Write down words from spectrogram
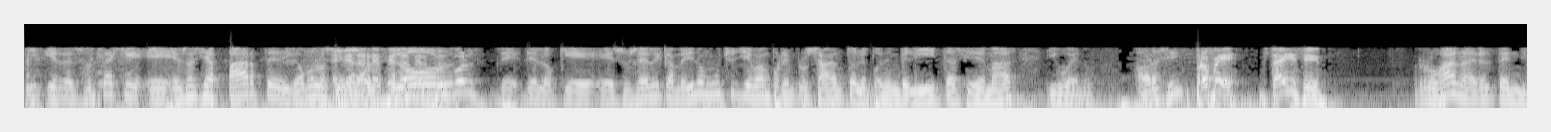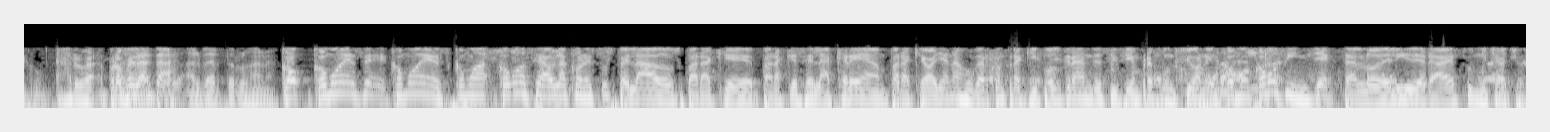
Y, y resulta que eh, eso hacía parte, digamos, los ¿El de la receta del fútbol? de, de lo que eh, sucede en el camerino. Muchos llevan, por ejemplo, santo, le ponen velitas y demás. Y bueno, ahora sí, Profe, ¿está ahí? Sí. Rujana era el técnico. Profe Alberto, Santa. Alberto Rujana. ¿Cómo, cómo es, eh, cómo es, cómo, cómo se habla con estos pelados para que, para que se la crean, para que vayan a jugar contra equipos grandes y siempre funcionen? ¿Cómo, cómo se inyecta lo de líder a estos muchachos?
